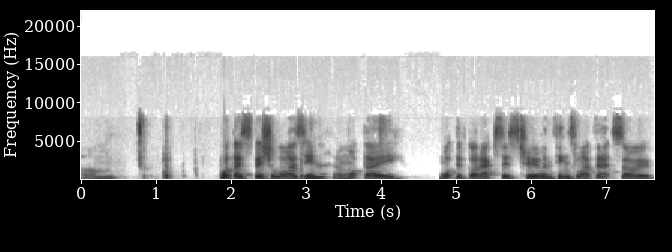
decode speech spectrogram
um, what they specialise in and what they what they've got access to and things like that. So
